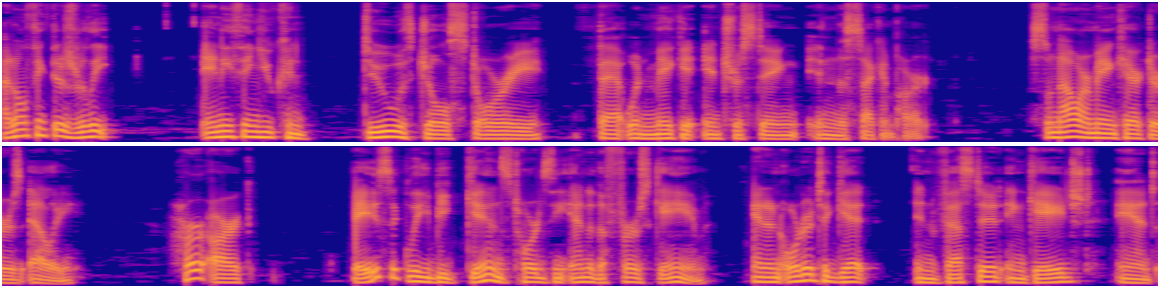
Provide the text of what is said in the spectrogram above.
I don't think there's really anything you can do with Joel's story that would make it interesting in the second part. So now our main character is Ellie. Her arc basically begins towards the end of the first game. And in order to get invested, engaged, and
